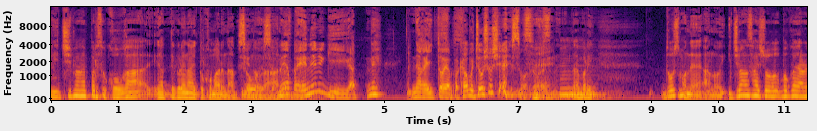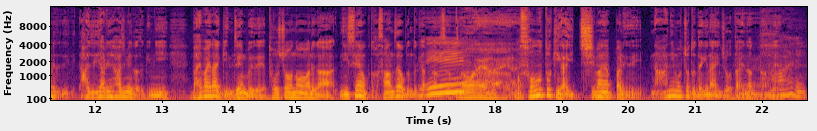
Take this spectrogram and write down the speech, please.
一番やっぱりそこがやってくれないと困るなっていうのがありますね。ねやっぱエネルギーがね、長いとやっぱ株上昇しないですもんね。そうですね。やっぱり、どうしてもね、あの、一番最初、僕がやられやり始めた時に、売買代金全部で東証のあれが2000億とか3000億の時だったんですよ。えー、もうその時が一番やっぱり、何もちょっとできない状態だったんで、はい、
